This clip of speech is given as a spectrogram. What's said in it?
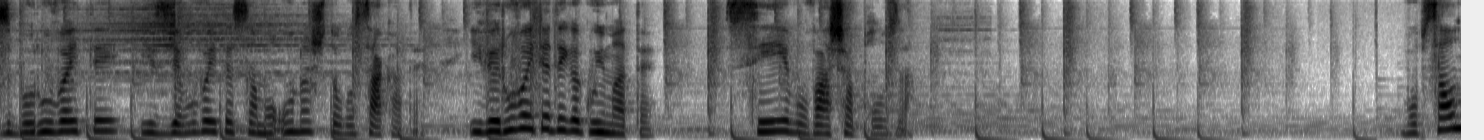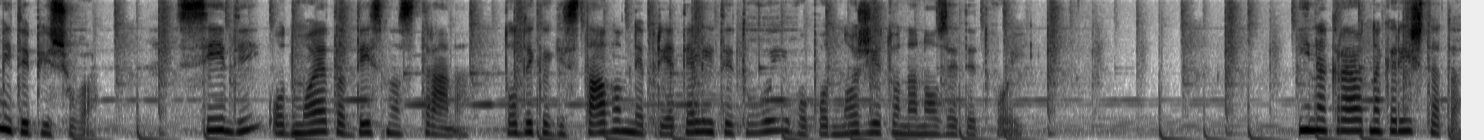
Зборувајте и изјавувајте само она што го сакате и верувајте дека го имате. Се е во ваша полза. Во псалмите пишува Седи од мојата десна страна, додека ги ставам непријателите твои во подножието на нозете твои. И на крајот на кариштата,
